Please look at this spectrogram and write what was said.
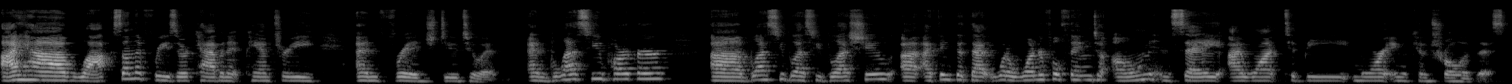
I have locks on the freezer, cabinet, pantry, and fridge due to it. And bless you, Parker. Uh, bless you, bless you, bless you. Uh, I think that that what a wonderful thing to own and say, I want to be more in control of this.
